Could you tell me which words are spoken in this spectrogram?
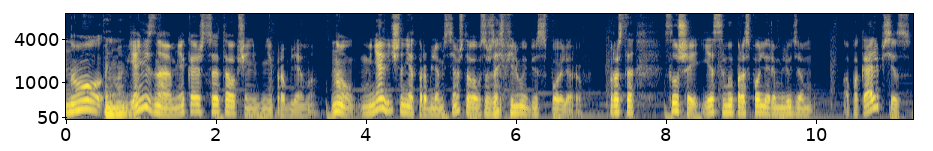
Ну, Понимаю. я не знаю, мне кажется, это вообще не, не проблема. Ну, у меня лично нет проблем с тем, чтобы обсуждать фильмы без спойлеров. Просто, слушай, если мы проспойлерим людям апокалипсис,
